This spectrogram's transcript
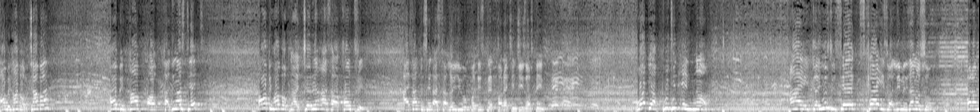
on behalf of Jaba, on behalf of Kaduna State, on behalf of Nigeria as our country, I start to say I salute you for this great courage in Jesus' name. What you are putting in now, I they used to say sky is your limit, is that not so? But I'm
